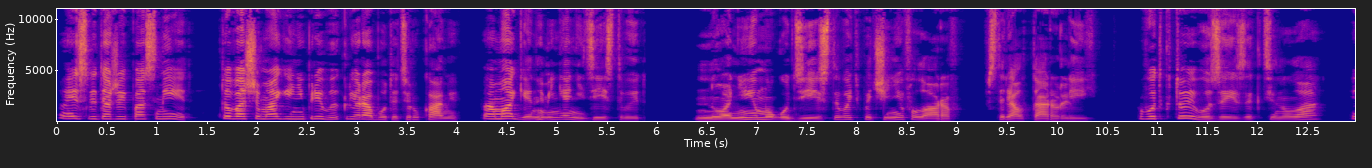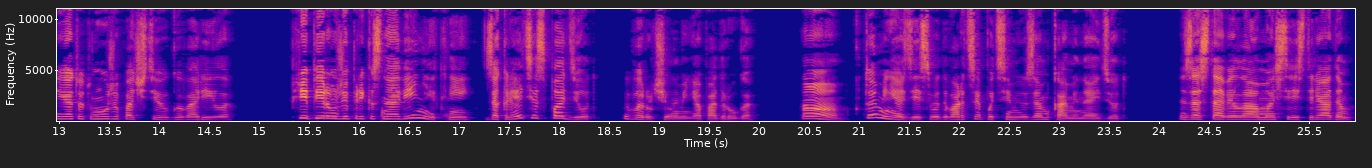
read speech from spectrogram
А если даже и посмеет, то ваши маги не привыкли работать руками, а магия на меня не действует. Но они могут действовать, подчинив ларов, встрял Тарлей. Вот кто его за язык тянула? Я тут мужа почти уговорила. При первом же прикосновении к ней заклятие спадет, выручила меня подруга. А, кто меня здесь во дворце под семью замками найдет? Заставила Ама сесть рядом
